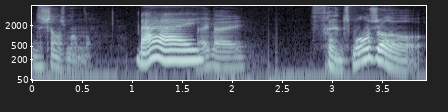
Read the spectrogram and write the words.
du changement de nom. Bye! Bye bye! French mon genre!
